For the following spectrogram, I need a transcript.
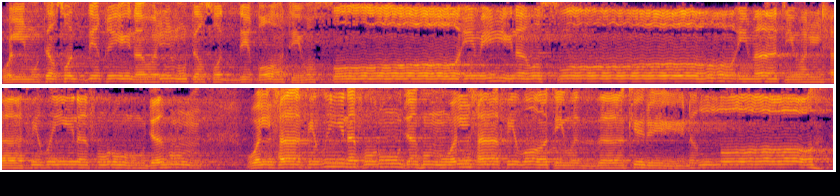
والمتصدقين والمتصدقات والصائمين والصائمات والحافظين فروجهم والحافظين فروجهم والحافظات والذاكرين الله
